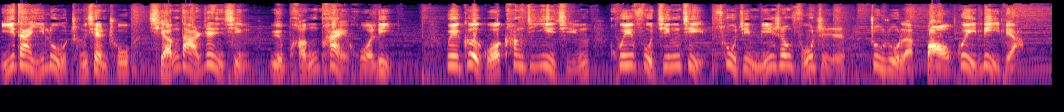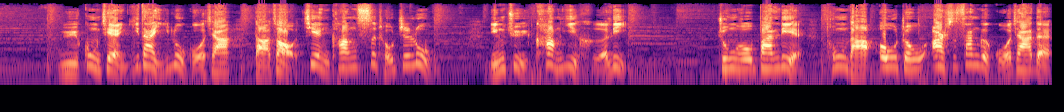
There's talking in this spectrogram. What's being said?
一带一路”呈现出强大韧性与澎湃活力，为各国抗击疫情、恢复经济、促进民生福祉注入了宝贵力量。与共建“一带一路”国家打造健康丝绸之路，凝聚抗疫合力。中欧班列通达欧洲二十三个国家的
